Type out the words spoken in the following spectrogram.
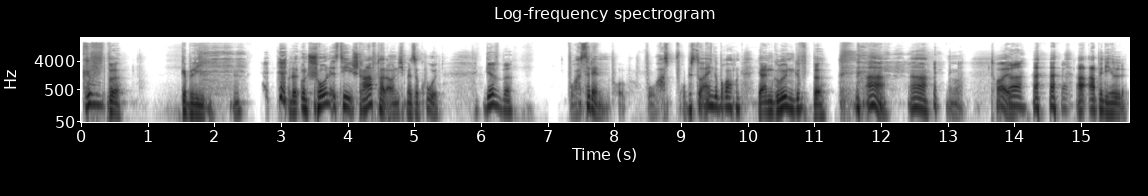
Gewbe geblieben. Und, und, schon ist die Straftat auch nicht mehr so cool. Gewbe. Wo hast du denn? Wo, wo, hast, wo bist du eingebrochen? Ja, im grünen Gewbe. ah, ah, toll. Ja, ja. Ab in die Hülle.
